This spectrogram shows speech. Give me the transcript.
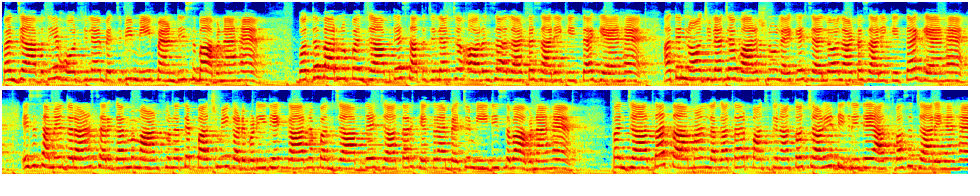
ਪੰਜਾਬ ਦੇ ਹੋਰ ਜ਼ਿਲ੍ਹਿਆਂ ਵਿੱਚ ਵੀ ਮੀਂਹ ਪੈਣ ਦੀ ਸੰਭਾਵਨਾ ਹੈ। ਬੁੱਧਵਾਰ ਨੂੰ ਪੰਜਾਬ ਦੇ 7 ਜ਼ਿਲ੍ਹਿਆਂ 'ਚ ਔਰੰਜ ਅਲਰਟ ਜਾਰੀ ਕੀਤਾ ਗਿਆ ਹੈ ਅਤੇ 9 ਜ਼ਿਲ੍ਹਿਆਂ 'ਚ ਬਾਰਿਸ਼ ਨੂੰ ਲੈ ਕੇ ਯੈਲੋ ਅਲਰਟ ਜਾਰੀ ਕੀਤਾ ਗਿਆ ਹੈ। ਇਸ ਸਮੇਂ ਦੌਰਾਨ ਸਰਗਰਮ ਮਾਨਸੂਨ ਅਤੇ ਪੱਛਮੀ ਗੜਬੜੀ ਦੇ ਕਾਰਨ ਪੰਜਾਬ ਦੇ ਜ਼ਿਆਦਾਤਰ ਖੇਤਰਾਂ ਵਿੱਚ ਮੀਂਹ ਦੀ ਸੰਭਾਵਨਾ ਹੈ। ਪੰਜਾਬ ਦਾ ਤਾਪਮਾਨ ਲਗਾਤਾਰ 5 ਦਿਨਾਂ ਤੋਂ 40 ਡਿਗਰੀ ਦੇ ਆਸ-ਪਾਸ ਜਾ ਰਿਹਾ ਹੈ।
